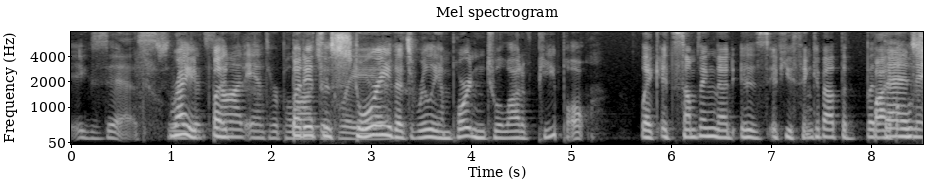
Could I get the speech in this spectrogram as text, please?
exist, Right, It's but-. But it's a story that's really important to a lot of people. Like it's something that is, if you think about the But Bible then if you're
